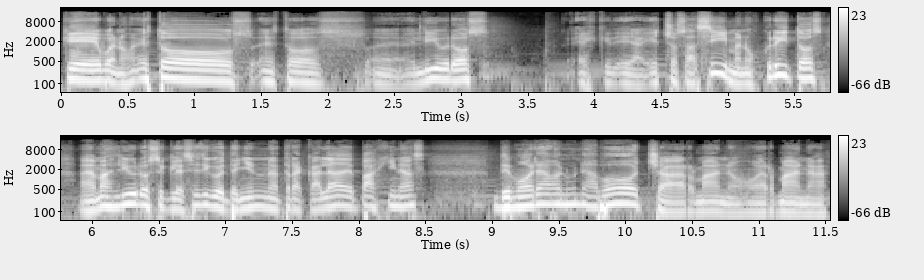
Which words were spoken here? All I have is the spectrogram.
que bueno, estos, estos eh, libros eh, hechos así, manuscritos, además libros eclesiásticos que tenían una tracalada de páginas, demoraban una bocha, hermano o hermana.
